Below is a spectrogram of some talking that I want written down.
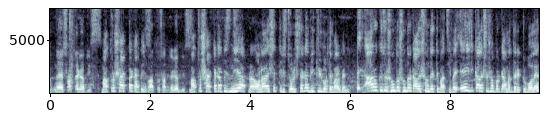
আপনার ষাট টাকা পিস মাত্র ষাট টাকা পিস মাত্র ষাট টাকা পিস মাত্র ষাট টাকা পিস নিয়ে আপনার অনায়াসে তিরিশ চল্লিশ টাকা বিক্রি করতে পারবেন। আরও কিছু সুন্দর সুন্দর কালেকশন দেখতে পাচ্ছি ভাই। এই কালেকশন সম্পর্কে আমাদের একটু বলেন।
